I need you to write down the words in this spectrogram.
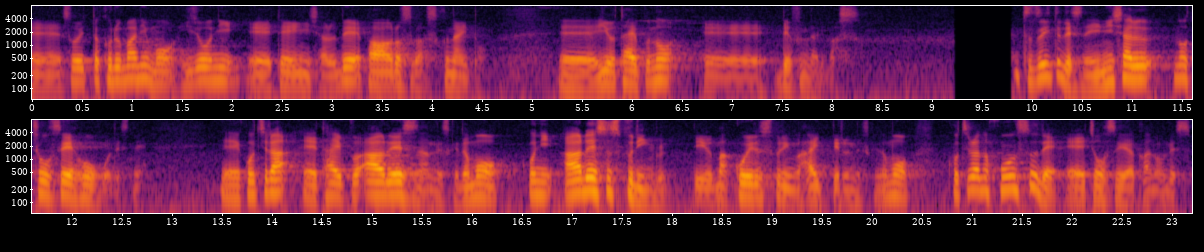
えそういった車にも非常に、え低イニシャルでパワーロスが少ないと、いうタイプの、えデフになります。続いてですねイニシャルの調整方法ですね、えこちら、えタイプ RS なんですけどもここに RS スプリングっていう、まあ、コイルスプリングが入ってるんですけどもこちらの本数で、え調整が可能です。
